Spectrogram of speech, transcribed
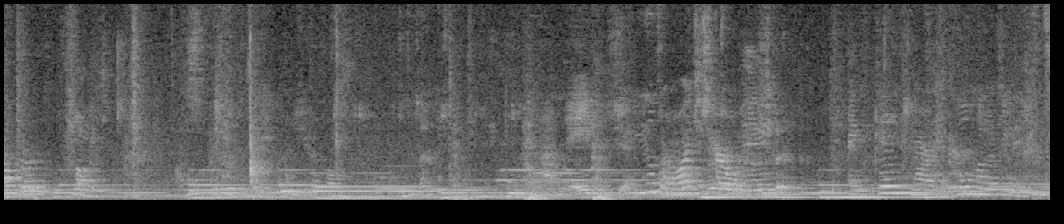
helder vlammetje. Als het dus eromheen en keek naar het wonderlijke licht.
